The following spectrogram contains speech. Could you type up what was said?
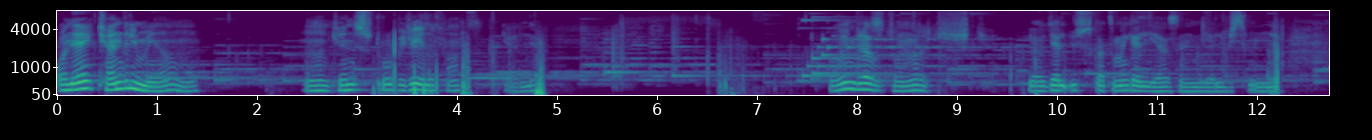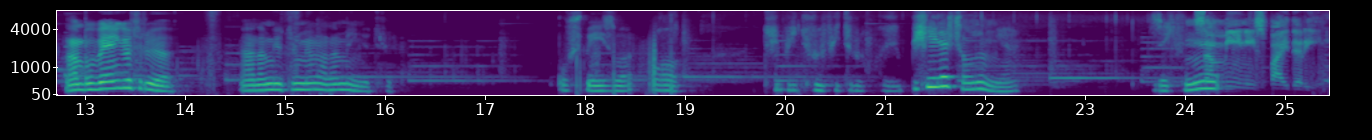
O ne? Kendil mi ya onu? Ha, kendi strawberry elephant geldi. Oyun biraz tonlar istiyor. Ya gel üst katıma gel ya sen gel bismillah. Lan bu beni götürüyor. Adam götürmüyorum adam beni götürüyor. Boş base var. Aa. Tripi tripi tripi. Bir şeyler çalıyorum ya. Zekfine Sammini spiderini.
